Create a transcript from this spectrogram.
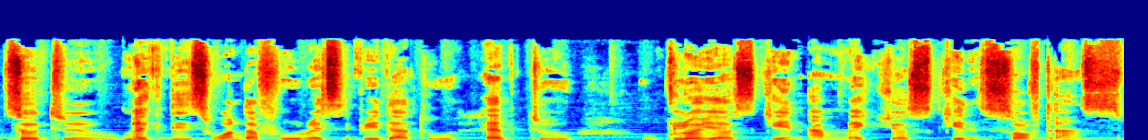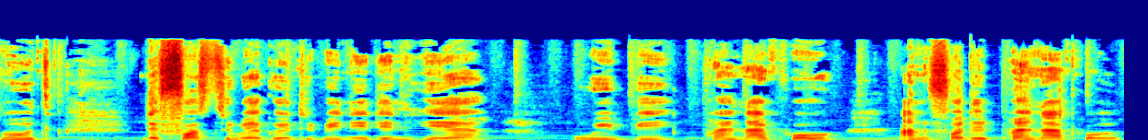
So to make this wonderful recipe that will help to glow your skin and make your skin soft and smooth, the first thing we're going to be needing here will be pineapple and for the pineapple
